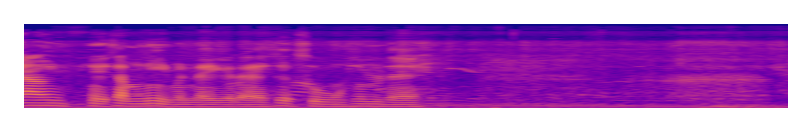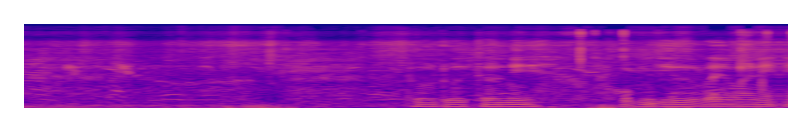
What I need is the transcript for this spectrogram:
เงาในทำนี่บันไดก็ได้เสื้อสูงขึ้นไดดูดูตัวนี้ ผมยืนไปวันนี้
